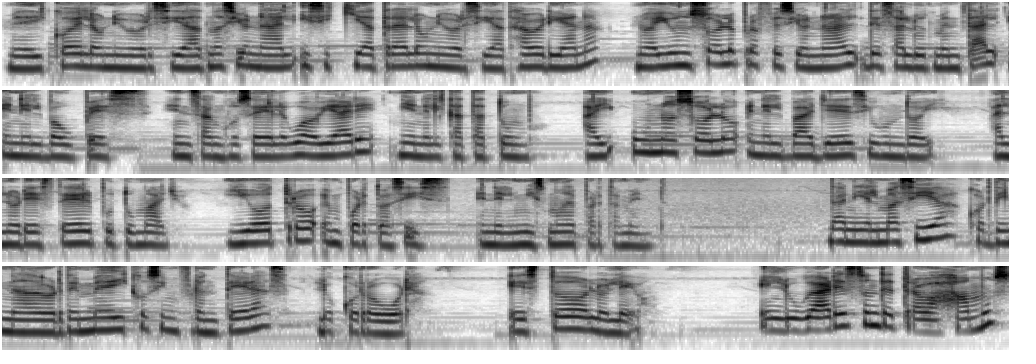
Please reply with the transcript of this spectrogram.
médico de la Universidad Nacional y psiquiatra de la Universidad Javeriana, no hay un solo profesional de salud mental en el Baupés, en San José del Guaviare ni en el Catatumbo. Hay uno solo en el Valle de Sibundoy, al noreste del Putumayo, y otro en Puerto Asís, en el mismo departamento. Daniel Macía, coordinador de Médicos Sin Fronteras, lo corrobora. Esto lo leo. En lugares donde trabajamos,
